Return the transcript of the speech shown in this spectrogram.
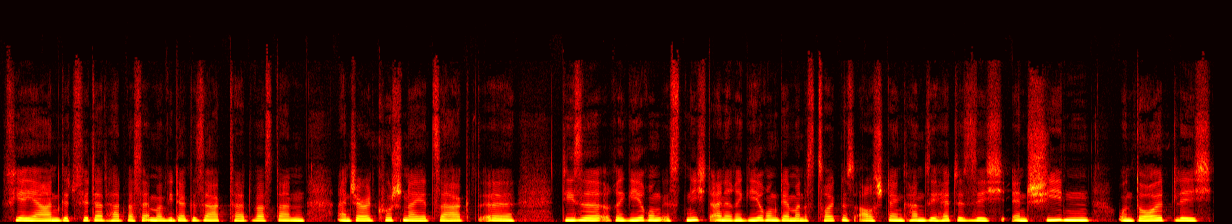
vier Jahren getwittert hat, was er immer wieder gesagt hat, was dann ein Jared Kushner jetzt sagt. Äh, diese Regierung ist nicht eine Regierung, der man das Zeugnis ausstellen kann. Sie hätte sich entschieden und deutlich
